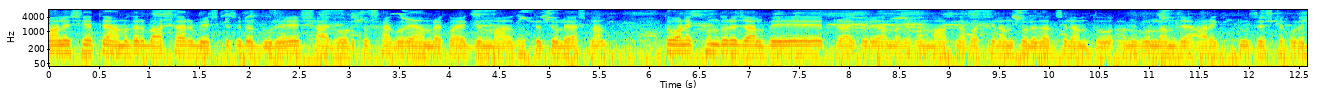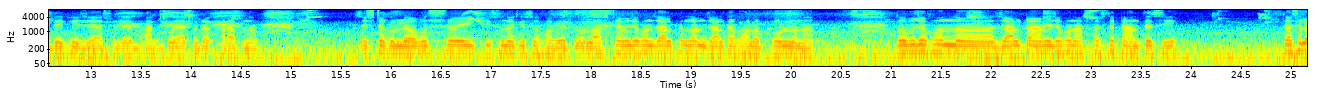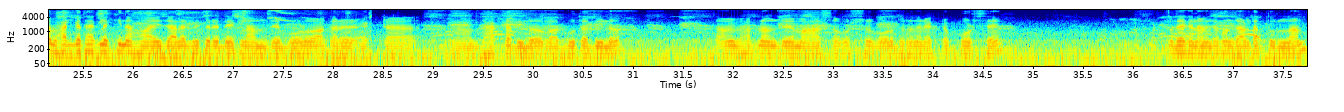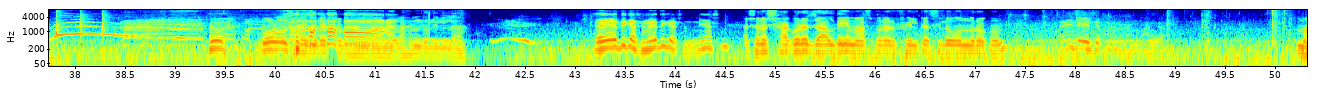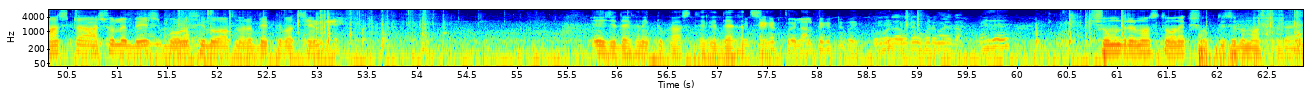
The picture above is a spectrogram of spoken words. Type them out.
মালয়েশিয়াতে আমাদের বাসার বেশ কিছুটা দূরে সাগর। তো সাগরে আমরা কয়েকজন মাছ ধরতে চলে আসলাম। তো অনেকক্ষণ ধরে জাল বেয়ে ট্রাই করে আমরা যখন মাছ না পাচ্ছিলাম, চলে যাচ্ছিলাম, তো আমি বললাম যে আরেকটু চেষ্টা করে দেখি যে আসলে ভাগ্য এতটা খারাপ না। চেষ্টা করলে অবশ্যই কিছু না কিছু হবে। তো লাস্টে আমি যখন জাল ফেললাম, জালটা ভালো পড়ল না। তবু যখন জালটা আমি যখন আস্তে আস্তে টানতেছি তো আসলে ভাগ্যে থাকলে কি না হয় জালের ভিতরে দেখলাম যে বড় আকারের একটা ধাক্কা দিল বা গুতা দিল। তো আমি ভাবলাম যে মাছ অবশ্য বড় ধরনের একটা পড়ছে। তো দেখেন আমি যখন জালটা তুললাম বড় সাইজের একটা ভাঙ্গান আলহামদুলিল্লাহ। এদিকে আসেন এদিকে আসেন নিয়ে আসেন। আসলে সাগরে জাল দিয়ে মাছ মারার ফিলটা ছিল অন্যরকম। মাছটা আসলে বেশ বড় ছিল আপনারা দেখতে পাচ্ছেন। এই যে দেখেন একটু কাছ থেকে দেখাচ্ছি। প্যাকেট কই? লাল প্যাকেটটা কই? সমুদ্রের মাছ তো অনেক শক্তি ছিল মাছটার গায়ে।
